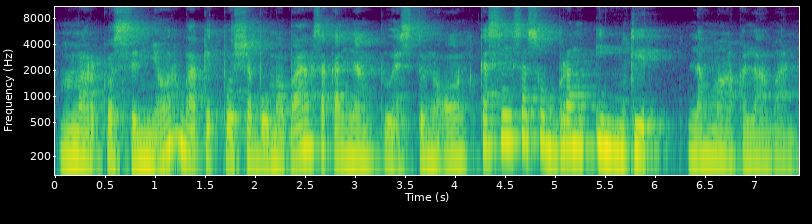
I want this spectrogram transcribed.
Marcos Sr. Bakit po siya bumaba sa kanyang pwesto noon? Kasi sa sobrang inggit ng mga kalaban.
